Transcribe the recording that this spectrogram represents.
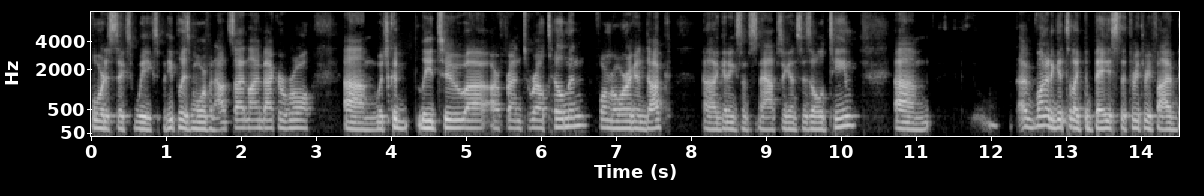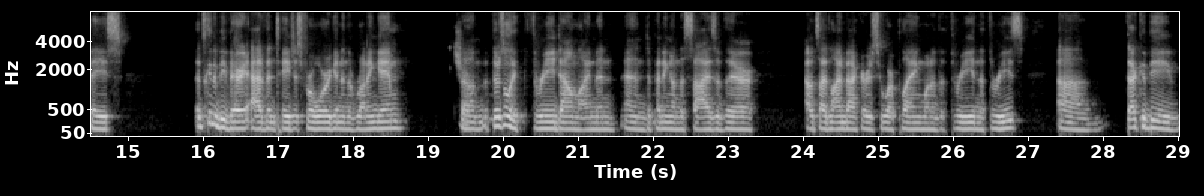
four to six weeks, but he plays more of an outside linebacker role, um, which could lead to uh, our friend Terrell Tilmon, former Oregon Duck, uh, getting some snaps against his old team. Um, I wanted to get to like the base, the 335 base. It's going to be very advantageous for Oregon in the running game. Sure. Um, if there's only three down linemen, and depending on the size of their outside linebackers who are playing one of the three in the threes, um, that could be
